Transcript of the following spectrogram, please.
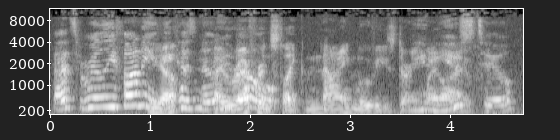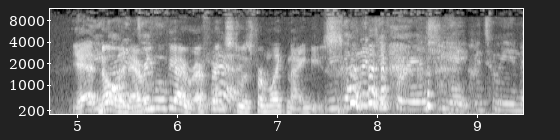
That's really funny Yep. because no I referenced don't. like nine movies during you my live. used to. Yeah, You no, and every movie I referenced yeah. was from like '90s. You 90s. gotta differentiate between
